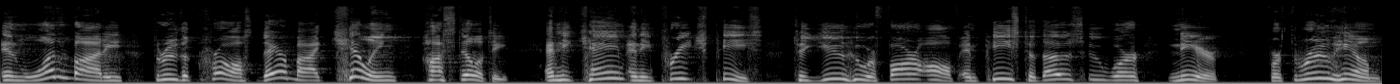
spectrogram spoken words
in one body through the cross, thereby killing hostility. And he came and he preached peace to you who were far off, and peace to those who were near. For through him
